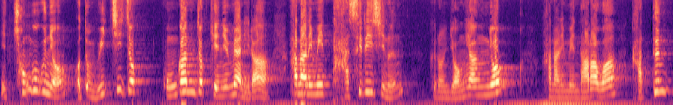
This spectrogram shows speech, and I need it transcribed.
이 천국은요 어떤 위치적 공간적 개념이 아니라 하나님이 다스리시는 그런 영향력 하나님의 나라와 같은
